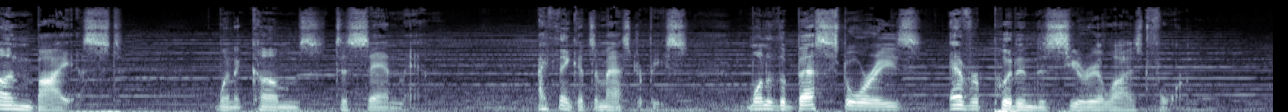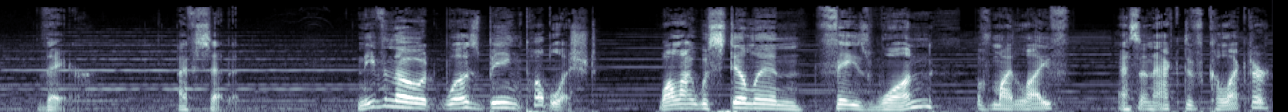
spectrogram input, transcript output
unbiased when it comes to Sandman. I think it's a masterpiece one of the best stories ever put into serialized form. There. I've said it. And even though it was being published while I was still in phase one of my life as an active collector,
